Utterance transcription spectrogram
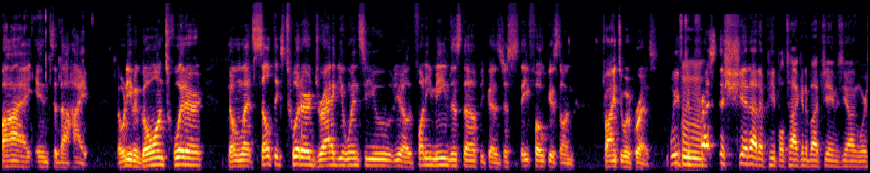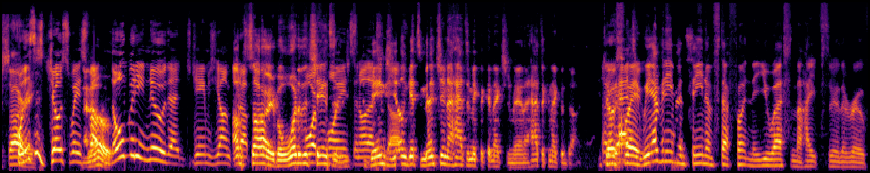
buy into the hype. Don't even go on Twitter. Don't let Celtics Twitter drag you into you, you know, funny memes and stuff because just stay focused on trying to impress. We've Mhm. depressed the shit out of people talking about James Young. We're sorry. Well, this is Joe Sway's fault. Nobody knew that James Young. Put I'm up sorry, but what are the chances? and all that James stuff. Young gets mentioned. I had to make the connection, man. I had to connect the dots. Oh, Joe you Sway, we haven't even seen him step foot in the U.S. and the hype's through the roof.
